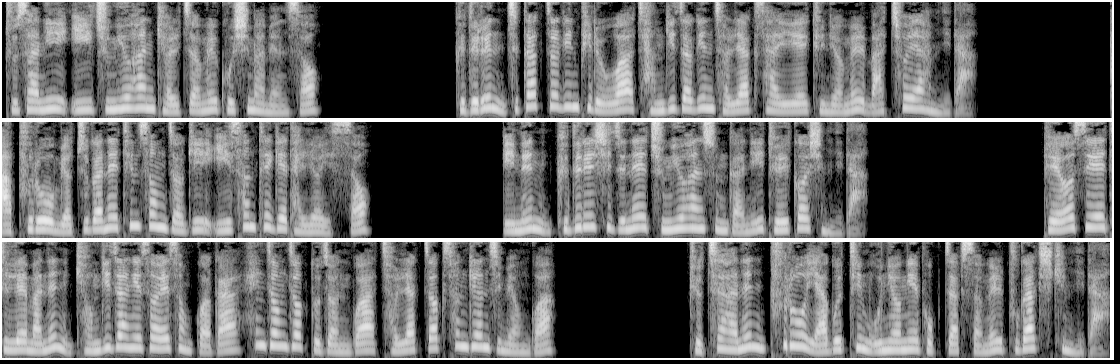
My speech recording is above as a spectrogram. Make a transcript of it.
두산이 이 중요한 결정을 고심하면서 그들은 즉각적인 필요와 장기적인 전략 사이의 균형을 맞춰야 합니다. 앞으로 몇 주간의 팀 성적이 이 선택에 달려 있어 이는 그들의 시즌의 중요한 순간이 될 것입니다. 베어스의 딜레마는 경기장에서의 성과가 행정적 도전과 전략적 선견 지명과 교차하는 프로 야구팀 운영의 복잡성을 부각시킵니다.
